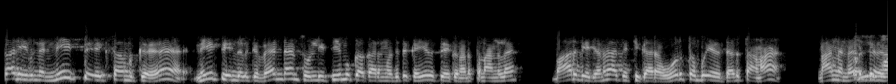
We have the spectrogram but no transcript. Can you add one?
சார் இவங்க நீட் எக்ஸாமுக்கு நீட் எங்களுக்கு வேண்டாம்னு சொல்லி திமுக காரங்க வந்துட்டு கையெழுத்து இயக்கம் நடத்தினாங்களே? பாரதிய ஜனதா கட்சிக்காரன் ஒருத்தன் போய் அதை தடுத்தானா? நாங்க தடுத்திருந்தா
